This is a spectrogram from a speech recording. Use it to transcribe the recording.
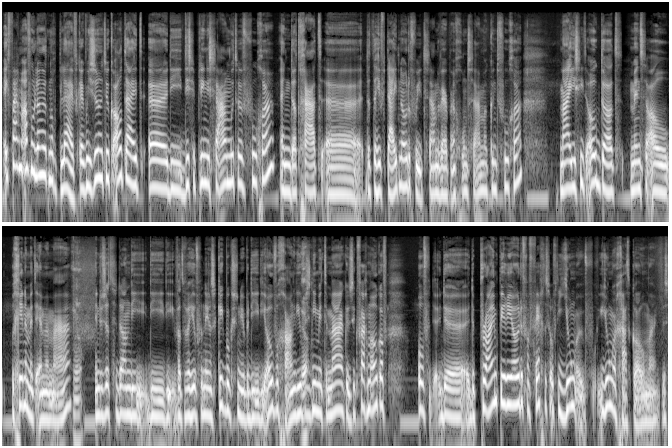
Ik vraag me af hoe lang het nog blijft. Kijk, want je zult natuurlijk altijd eh, die disciplines samen moeten voegen. En dat gaat, eh, dat heeft tijd nodig voor je het staande werpen en grond samen kunt voegen. Maar je ziet ook dat mensen al beginnen met MMA. Ja. En dus dat ze dan die, die, die wat we heel veel Nederlandse kickboxers nu hebben, die, die overgang, die hoeven Ja. ze niet meer te maken. Dus ik vraag me ook af of de, de prime-periode van vechters, of die jong, jonger gaat komen. Dus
